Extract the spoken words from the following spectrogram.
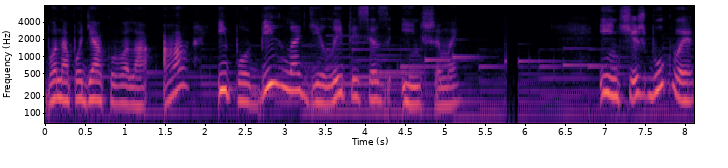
Вона подякувала А і побігла ділитися з іншими. Інші ж букви,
